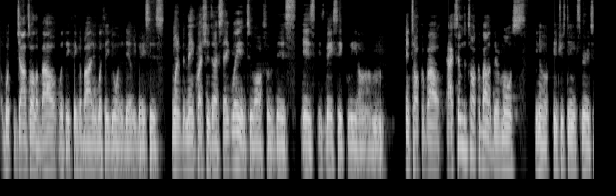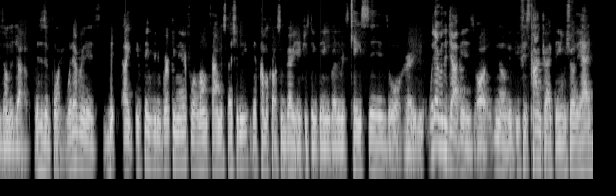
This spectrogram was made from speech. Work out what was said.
what the job's all about, what they think about it, what they do on a daily basis. One of the main questions that I segue into off of this is, is basically, um, and talk about, ask them to talk about their most you know, interesting experiences on the job. This is important. Whatever it is, like if they've been working there for a long time, especially, they've come across some very interesting things, whether it's cases or, whatever the job is, or, you know, if, if, it's contracting, I'm sure they had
